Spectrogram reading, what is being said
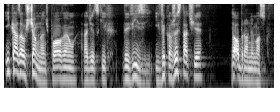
i kazał ściągnąć połowę radzieckich dywizji i wykorzystać je do obrony Moskwy.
